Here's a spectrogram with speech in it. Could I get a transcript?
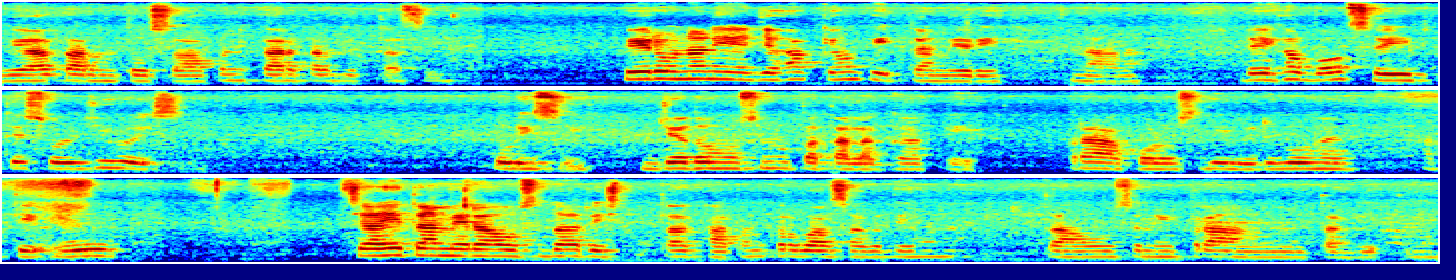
ਵਿਆਹ ਕਰਨ ਤੋਂ ਸਾਫ਼ ਇਨਕਾਰ ਕਰ ਦਿੱਤਾ ਸੀ। ਫਿਰ ਉਹਨਾਂ ਨੇ ਅਜਿਹਾ ਕਿਉਂ ਕੀਤਾ ਮੇਰੇ ਨਾਲ? ਰੇਖਾ ਬਹੁਤ ਸ਼ਰੀਫ ਤੇ ਸੁਲਝੀ ਹੋਈ ਸੀ। ਕੁੜੀ ਸੀ। ਜਦੋਂ ਉਸ ਨੂੰ ਪਤਾ ਲੱਗਾ ਕਿ ਭਰਾ ਕੋਲ ਉਸ ਦੀ ਵੀਡੀਓ ਹੈ ਅਤੇ ਉਹ ਚਾਹੇ ਤਾਂ ਮੇਰਾ ਉਸ ਦਾ ਰਿਸ਼ਤਾ ਖਤਮ ਕਰਵਾ ਸਕਦੇ ਹਨ, ਤਾਂ ਉਸ ਨੇ ਭਰਾ ਨੂੰ ਮਿੰਨਤਾਂ ਕੀਤੀਆਂ।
